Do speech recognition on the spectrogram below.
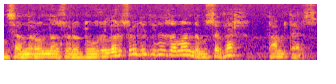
İnsanlar ondan sonra doğruları söylediğiniz zaman da bu sefer tam tersi.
